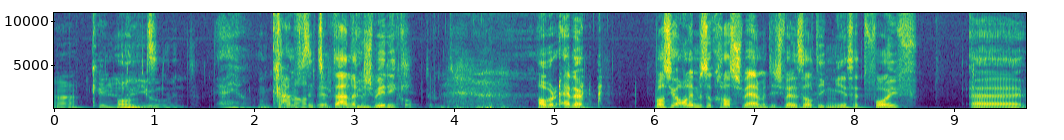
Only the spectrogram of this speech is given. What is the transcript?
Ja. Kill Und- humans. Ja, ja. Und Und Kämpfe sind zum Teil schwierig. So. Aber eben, was ja alle immer so krass schwärmen, ist, weil es halt irgendwie, es hat fünf äh, äh,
